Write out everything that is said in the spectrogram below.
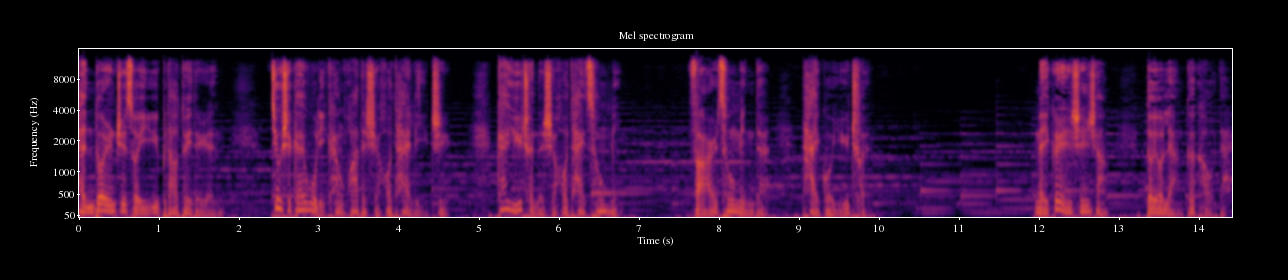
很多人之所以遇不到对的人，就是该雾里看花的时候太理智，该愚蠢的时候太聪明，反而聪明的太过愚蠢。每个人身上都有两个口袋，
